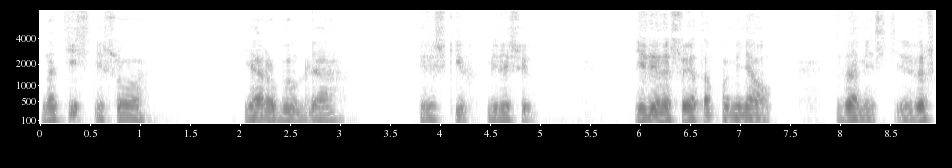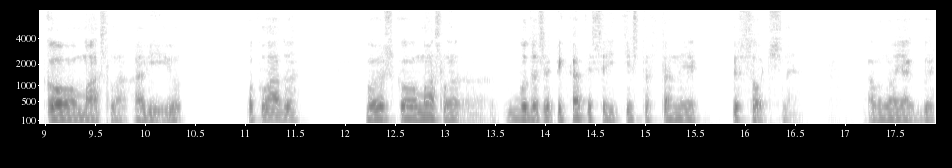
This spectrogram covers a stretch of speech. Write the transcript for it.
на тісті, що я робив для пиріжків біляшів. Єдине, що я там поміняв замість вершкового масла олію покладу, бо вершкове масло буде запікатися і тісто стане як пісочне, а воно якби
